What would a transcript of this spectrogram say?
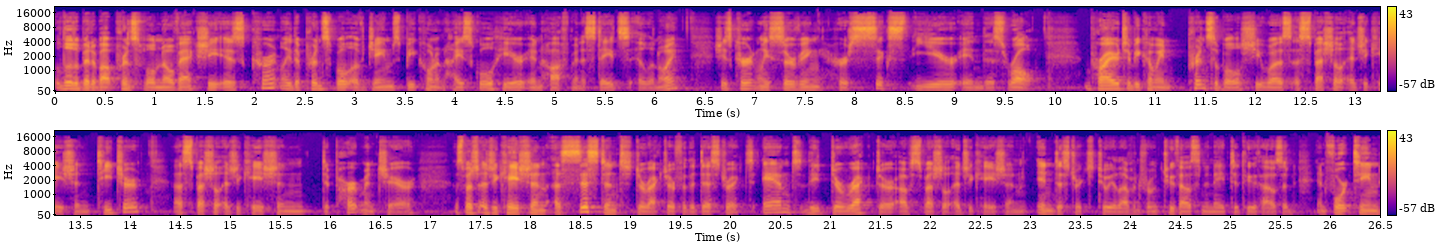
A little bit about Principal Novak. She is currently the principal of James B. Conant High School here in Hoffman Estates, Illinois. She's currently serving her sixth year in this role. Prior to becoming principal, she was a special education teacher, a special education department chair, a special education assistant director for the district, and the director of special education in District 211 from 2008 to 2014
